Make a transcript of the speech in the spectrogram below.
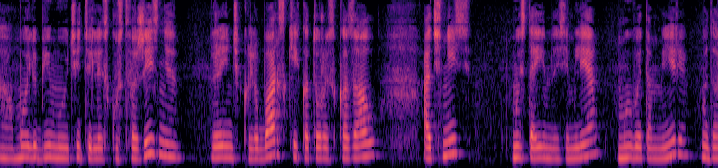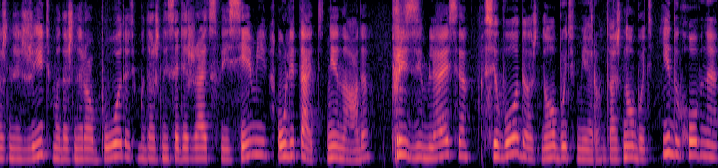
мой любимый учитель искусства жизни Женечка Любарский, который сказал, очнись, мы стоим на земле, мы в этом мире, мы должны жить, мы должны работать, мы должны содержать свои семьи. Улетать не надо, приземляйся. Всего должно быть в меру. Должно быть и духовное,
